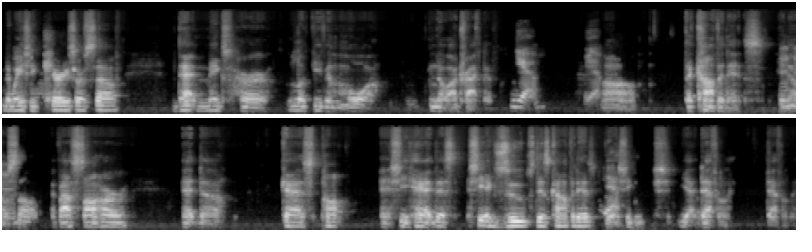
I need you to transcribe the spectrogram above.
the way she carries herself that makes her look even more, you know, attractive. Yeah. Yeah. Um, the confidence, you mm-hmm. know. So if I saw her at the gas pump and she had this, she exudes this confidence. Yeah, yeah she, she, yeah, definitely, definitely.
